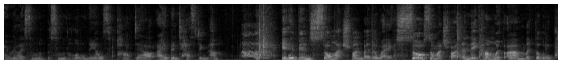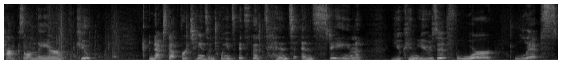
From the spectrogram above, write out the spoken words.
I realized some of the, some of the little nails popped out. I had been testing them. It had been so much fun, by the way. So, so much fun. And they come with um, like the little packs on there. Cute. Next up for teens and tweens, it's the Tint and Stain. You can use it for lips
